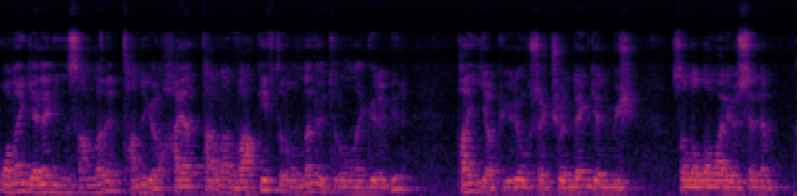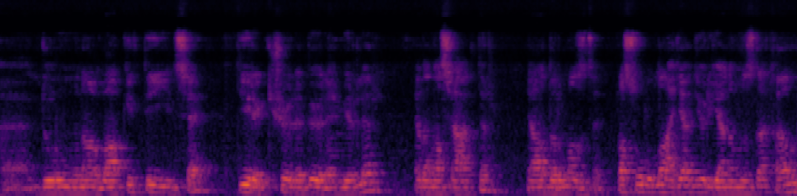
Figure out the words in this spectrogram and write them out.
ona gelen insanları tanıyor. Hayatlarına vakiftir. Ondan ötürü ona göre bir pay yapıyor. Yoksa çölden gelmiş sallallahu aleyhi ve sellem e, durumuna vakıf değilse direkt şöyle böyle emirler ya da nasihatler yağdırmazdı. Resulullah ya diyor yanımızda kal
